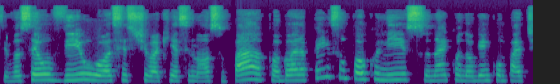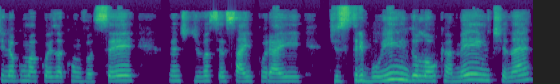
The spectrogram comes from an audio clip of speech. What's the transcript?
Se você ouviu ou assistiu aqui esse nosso papo, agora pensa um pouco nisso, né? Quando alguém compartilha alguma coisa com você, antes de você sair por aí distribuindo loucamente, né?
